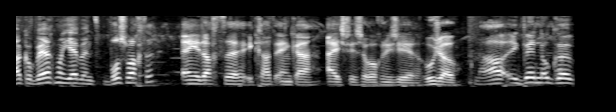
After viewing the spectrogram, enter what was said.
Arco Bergman, jij bent boswachter. En je dacht, eh, ik ga het NK ijsvissen organiseren. Hoezo? Nou, ik ben ook eh, eh,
